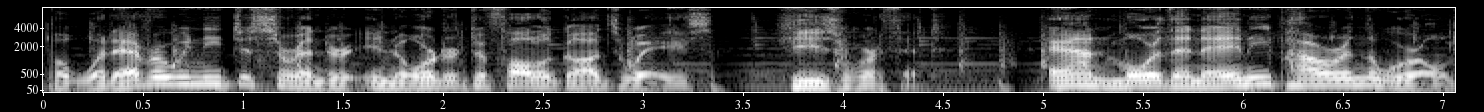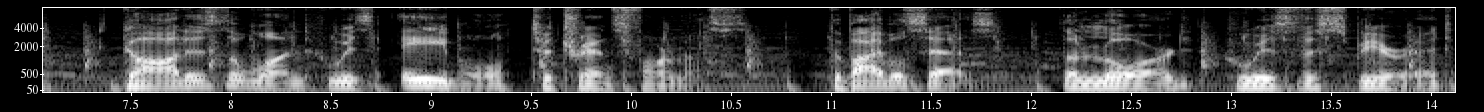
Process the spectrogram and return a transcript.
But whatever we need to surrender in order to follow God's ways, He's worth it. And more than any power in the world, God is the one who is able to transform us. The Bible says, the Lord, who is the Spirit,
